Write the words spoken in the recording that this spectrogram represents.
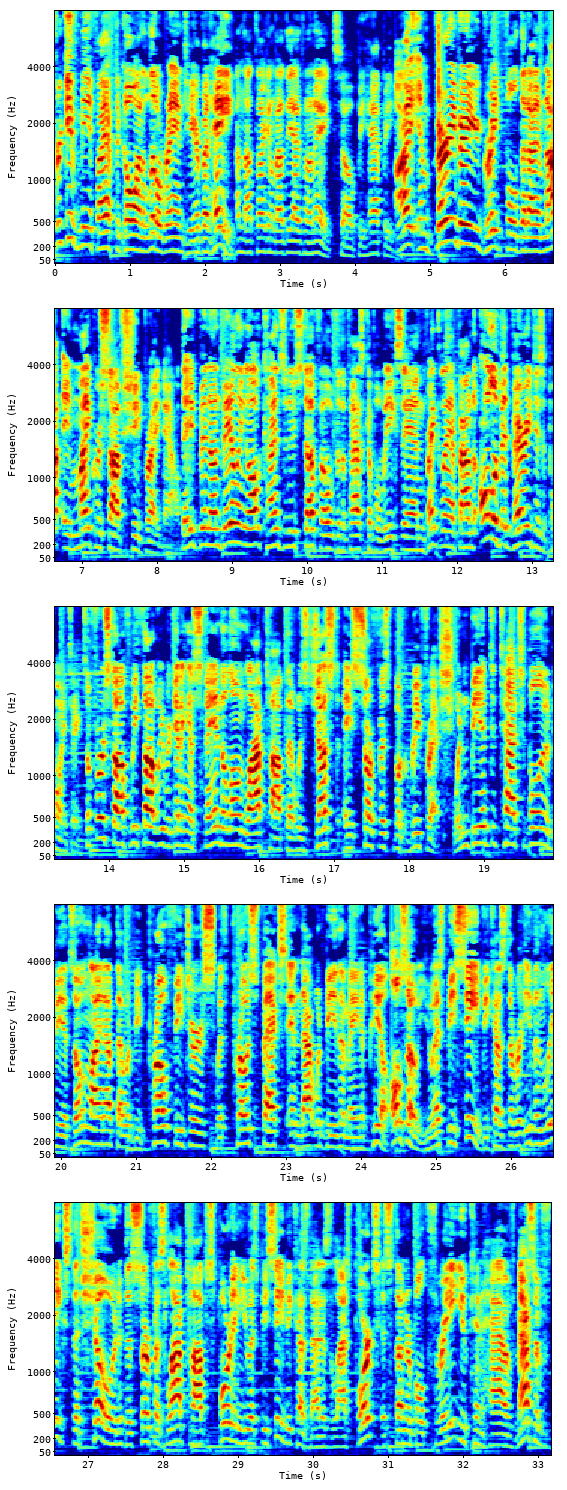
Forgive me if I have to go on a little rant here, but hey, I'm not talking about the iPhone 8, so be happy. I am very, very grateful that I am not a Microsoft sheep right now. They've been unveiling all kinds of new stuff over the past couple weeks, and frankly, I found all of it very disappointing. So first off, we thought we were getting a standalone laptop that was just a Surface Book refresh. Wouldn't be a detachable, it would be its own lineup that would be pro features with pro specs, and that would be the main appeal. Also, USB-C, because there were even leaks that showed the Surface laptop sporting USB-C because because that is the last port. It's Thunderbolt 3. You can have massive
